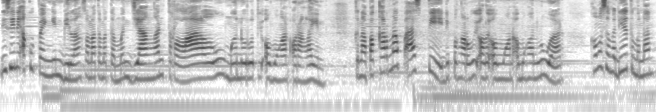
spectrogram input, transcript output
di sini aku pengen bilang sama teman-teman jangan terlalu menuruti omongan orang lain. Kenapa? Karena pasti dipengaruhi oleh omongan-omongan luar. Kamu sama dia temenan,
